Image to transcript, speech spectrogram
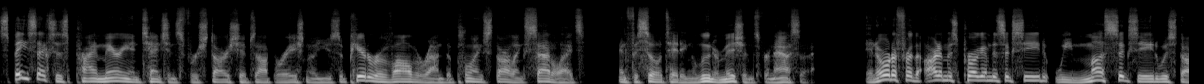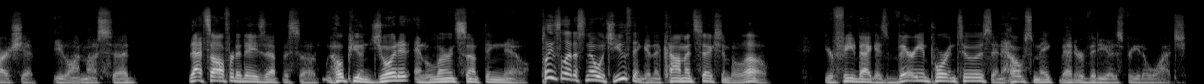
SpaceX's primary intentions for Starship's operational use appear to revolve around deploying Starlink satellites and facilitating lunar missions for NASA. In order for the Artemis program to succeed, we must succeed with Starship, Elon Musk said. That's all for today's episode. We hope you enjoyed it and learned something new. Please let us know what you think in the comments section below. Your feedback is very important to us and helps make better videos for you to watch.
